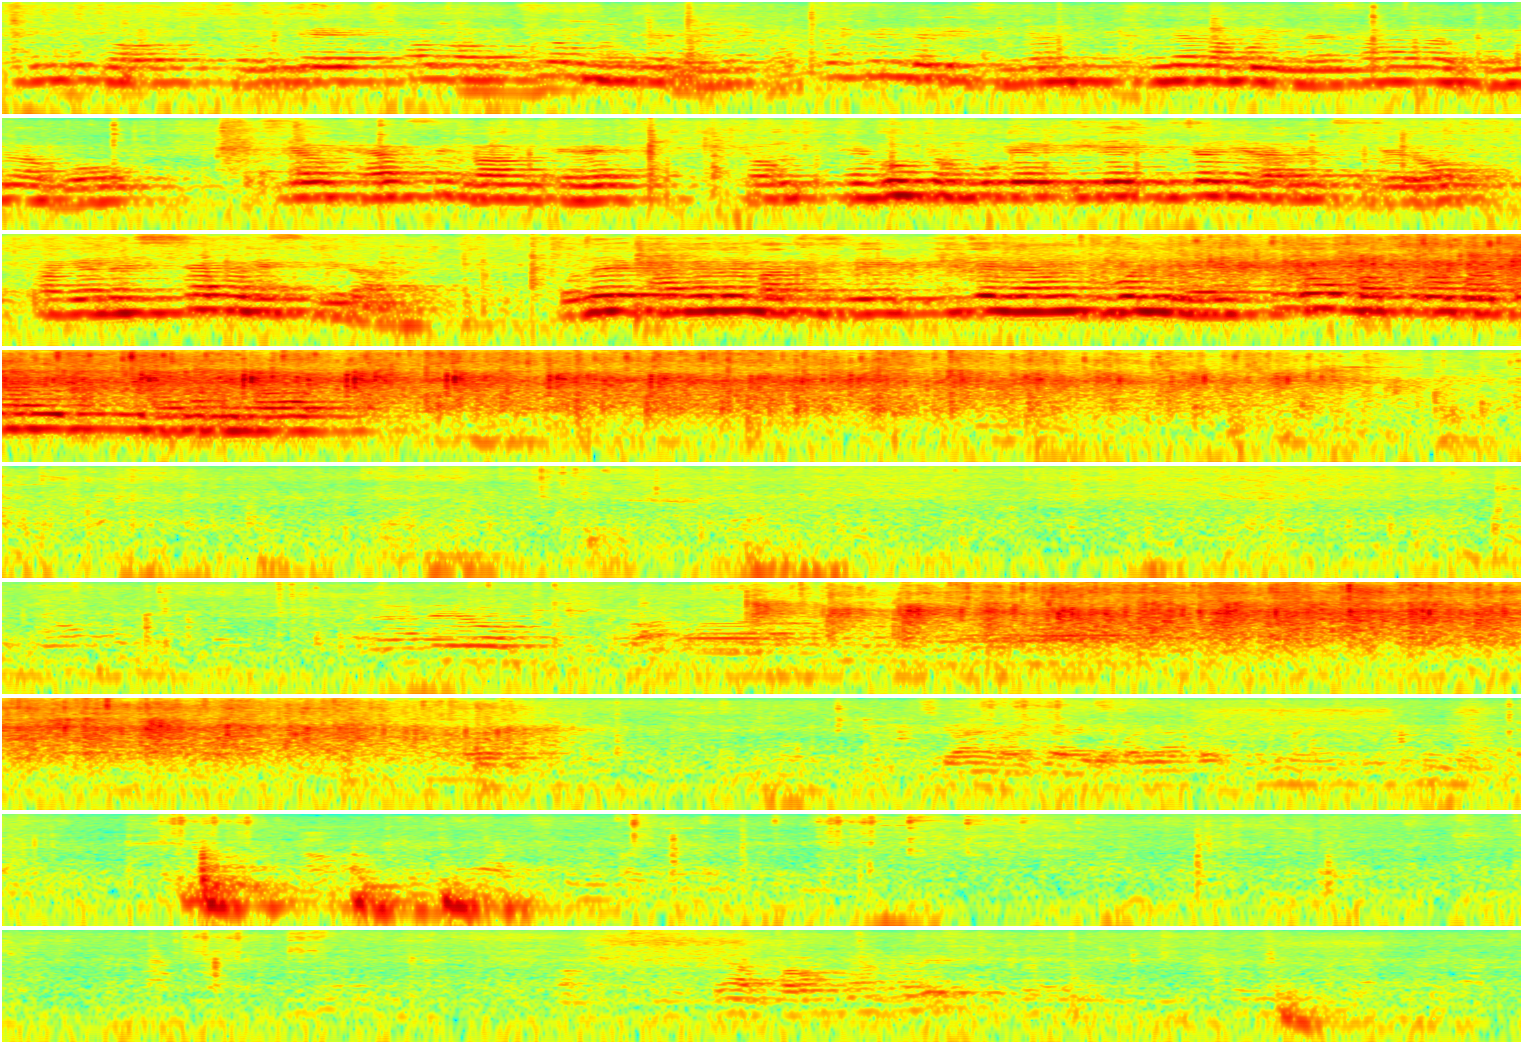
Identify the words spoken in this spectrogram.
지금부터 경제, 학업, 수업 문제 등 학생들이 직면, 직면 하고 있는 상황을 공유하고 지역 대학생과 함께 경, 대구 경북의 미래 비전이라는 주제로 강연을 시작하겠습니다. 오늘 강연을 마치신 이재명 후보님을 뜨거운 박수로 맞이해 주시기 바랍니다. 시간이 많지 않으니까 빨리 하세요. 그냥 바로 그냥 해리.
